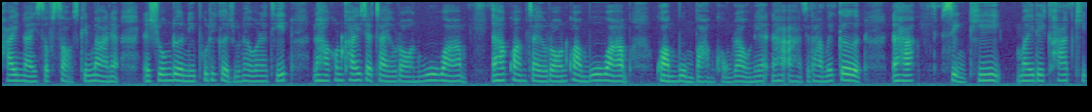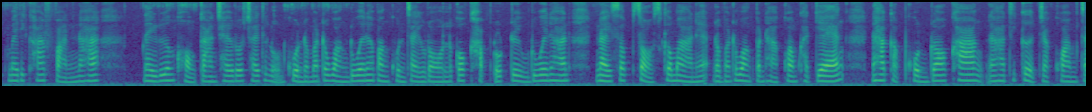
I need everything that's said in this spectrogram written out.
ภายในซับซ้อสขึ้นมาเนี่ยในช่วงเดือนนี้ผู้ที่เกิดอยู่ในวันอาทิตย์นะคะค่อนข้างจะใจร้อนวู่วามนะคะความใจร้อนความวู่วาม ความบุ่มบ่ามของเราเนี่ยนะคะอาจจะทำให้เกิดนะคะสิ่งที่ไม่ได้คาดคิดไม่ได้คาดฝันนะคะ ในเรื่องของการใช้รถใช้ถนนควรระมัดระวังด้วยนะบางคนใจร้อนแล้วก็ขับรถเร็วด้วยนะคะในซับซอสเข้ามาเนี่ยระมัดระวังปัญหาความขัดแย้งนะคะกับคนรอบข้างนะคะที่เกิดจากความใจ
